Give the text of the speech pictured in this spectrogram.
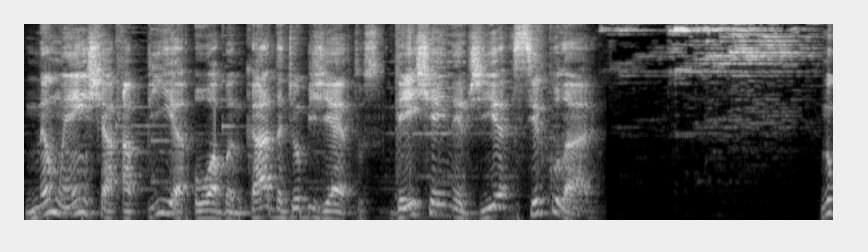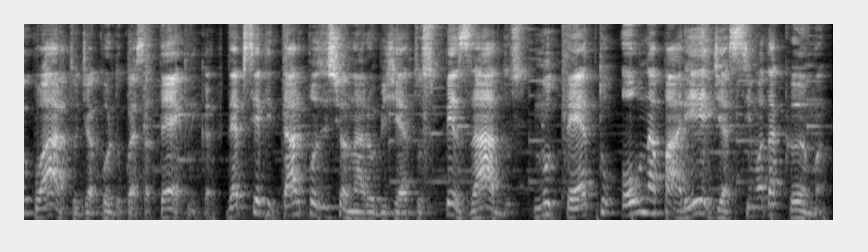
Não encha a pia ou a bancada de objetos, deixe a energia circular. No quarto, de acordo com essa técnica, deve-se evitar posicionar objetos pesados no teto ou na parede acima da cama.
